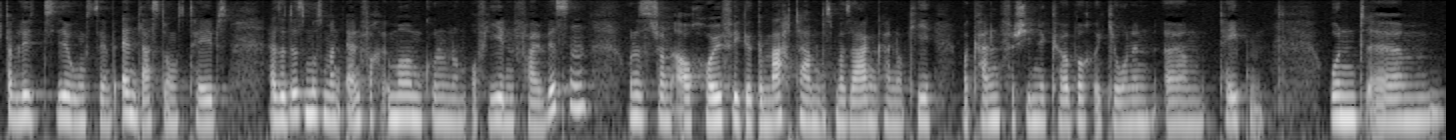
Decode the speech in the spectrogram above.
Stabilisierungstapes, Entlastungstapes. Also das muss man einfach immer im Grunde genommen auf jeden Fall wissen und es schon auch häufiger gemacht haben, dass man sagen kann, okay, man kann verschiedene Körperregionen ähm, tapen. Und ähm,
